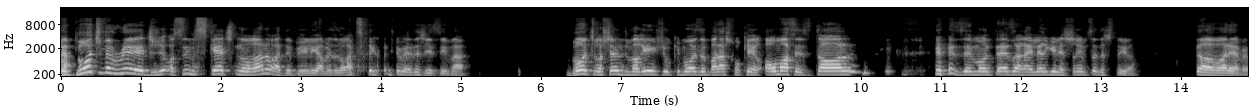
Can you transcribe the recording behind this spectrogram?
ובוטש ורידג' עושים sketch נורא נורא דבילי, אבל זה נורא הצחיק אותי מאיזושהי סיבה. בוטש רושם דברים שהוא כמו איזה בלש חוקר, אומאס is tall, זה מונטז הרי אלרגי לשרימפס זה שטויות. טוב, whatever.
